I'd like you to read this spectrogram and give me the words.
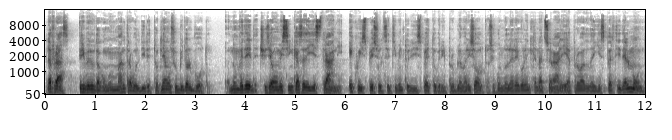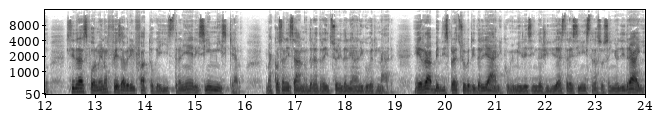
La frase, ripetuta come un mantra, vuol dire torniamo subito al voto. Non vedete, ci siamo messi in casa degli estranei e qui spesso il sentimento di dispetto per il problema risolto, secondo le regole internazionali e approvato dagli esperti del mondo, si trasforma in offesa per il fatto che gli stranieri si immischiano. Ma cosa ne sanno della tradizione italiana di governare? E rabbia e disprezzo per gli italiani, come mille sindaci di destra e sinistra a sostegno di Draghi,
